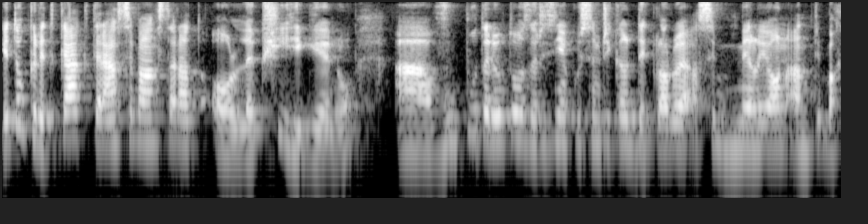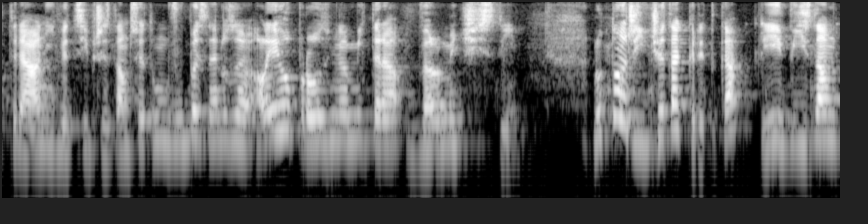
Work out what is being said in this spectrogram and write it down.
Je to krytka, která se má starat o lepší hygienu a VUPu tady u toho zařízení, jak už jsem říkal, deklaruje asi milion antibakteriálních věcí, přiznám si, tomu vůbec nerozumím, ale jeho provoz měl mít teda velmi čistý. Nutno říct, že ta krytka, její význam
